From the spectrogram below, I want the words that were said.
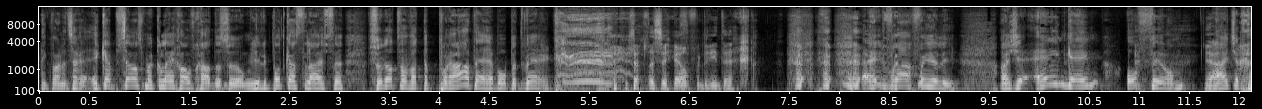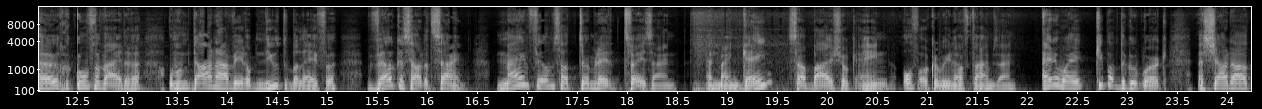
Ik wou net zeggen, ik heb zelfs mijn collega overgehaald dus, eh, om jullie podcast te luisteren, zodat we wat te praten hebben op het werk. dat is heel verdrietig. Eén vraag voor jullie. Als je één game of film Ja. uit je geheugen kon verwijderen om hem daarna weer opnieuw te beleven, welke zou dat zijn? Mijn film zou Terminator 2 zijn. En mijn game zou Bioshock 1 of Ocarina of Time zijn. Anyway, keep up the good work. En shout-out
